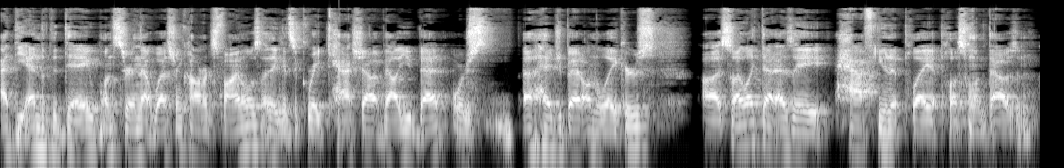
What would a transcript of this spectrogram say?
at the end of the day, once they're in that Western Conference Finals, I think it's a great cash out value bet or just a hedge bet on the Lakers. Uh, so I like that as a half unit play at plus 1000.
